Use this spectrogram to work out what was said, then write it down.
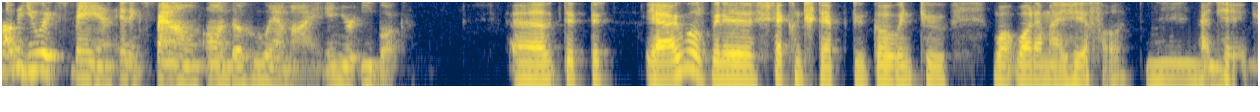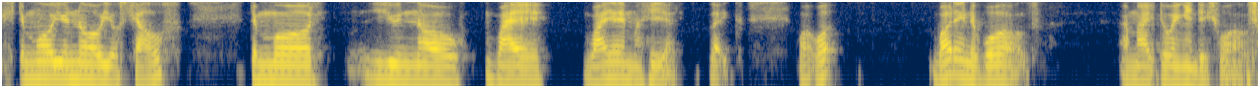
How do you expand and expound on the who am I in your ebook? uh, the, the, yeah, I will be a second step to go into what what am I here for? I Mm, think the more you know yourself, the more you know why why am I here? Like what what what in the world am I doing in this world?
